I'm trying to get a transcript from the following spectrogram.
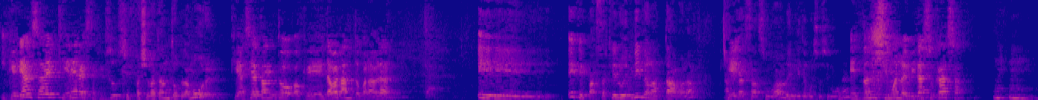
y querían saber quién era este Jesús, che faceva tanto clamore. que hacía tanto o que daba tanto para hablar. E, e che passa? Che lo invitano a tavola, a Che- casa sua, lo invita questo Simone, Entonces Simón lo invita a su casa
